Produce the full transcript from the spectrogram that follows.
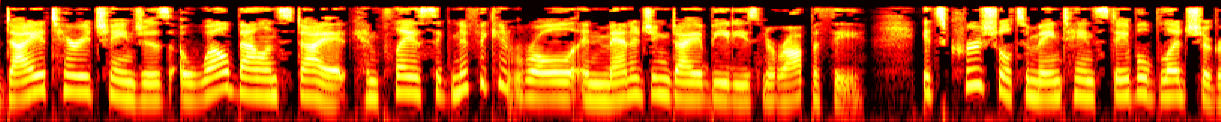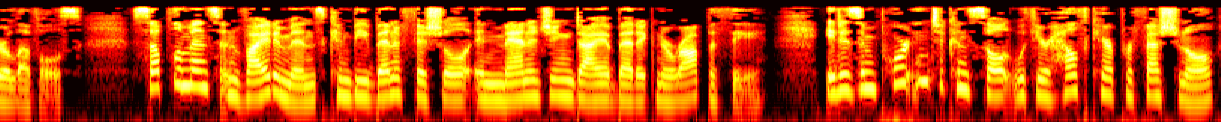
dietary changes, a well balanced diet can play a significant role in managing diabetes neuropathy. It's crucial to maintain stable blood sugar levels. Supplements and vitamins can be beneficial in managing diabetic neuropathy. It is important to consult with your healthcare professional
